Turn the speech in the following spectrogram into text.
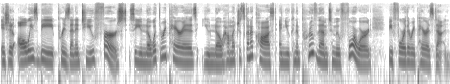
It should always be presented to you first so you know what the repair is, you know how much it's going to cost, and you can approve them to move forward before the repair is done.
